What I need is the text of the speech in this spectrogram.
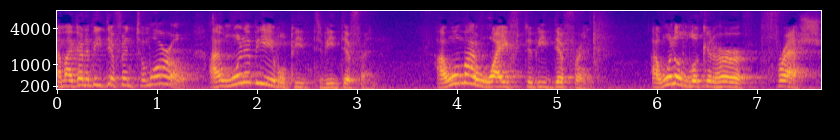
Am I going to be different tomorrow? I want to be able to be different. I want my wife to be different. I want to look at her fresh,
